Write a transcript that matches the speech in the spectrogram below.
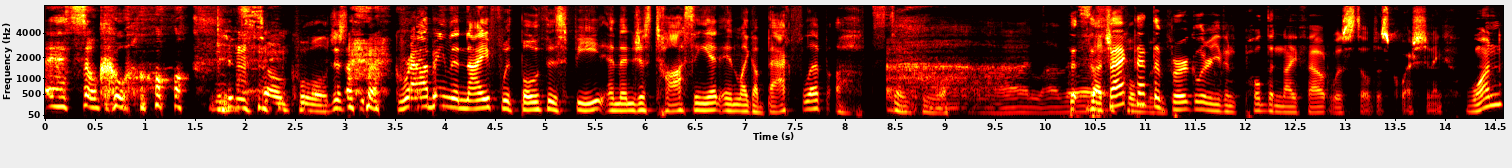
It's so cool. It's so cool. Just grabbing the knife with both his feet and then just tossing it in like a backflip. Oh, it's so cool. I love it. the fact cool that the burglar even pulled the knife out was still just questioning. One,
